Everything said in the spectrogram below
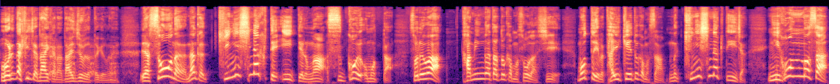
俺だけじゃないから大丈夫だったけどね。いや、そうなの。なんか気にしなくていいっていうのがすっごい思った。それは、髪型とかもそうだし、もっと言えば体型とかもさ、気にしなくていいじゃん。日本のさ、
